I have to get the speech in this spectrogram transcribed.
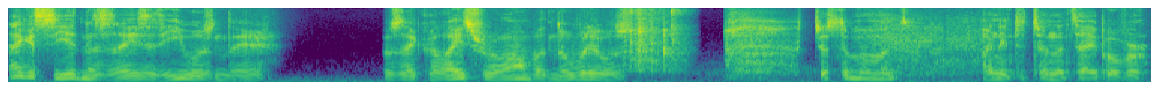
I could see it in his eyes that he wasn't there. It was like the lights were on, but nobody was. Just a moment. I need to turn the tape over.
